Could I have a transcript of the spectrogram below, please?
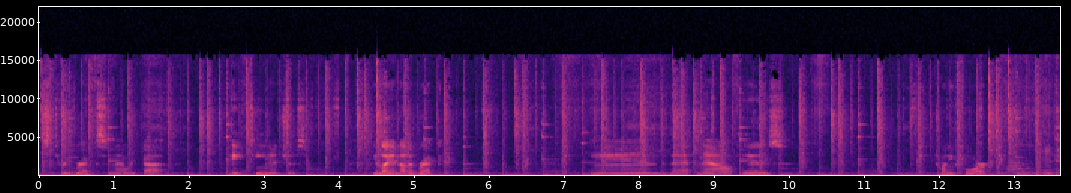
it's three bricks, and now we've got 18 inches. You lay another brick, and that now is 24 inches.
